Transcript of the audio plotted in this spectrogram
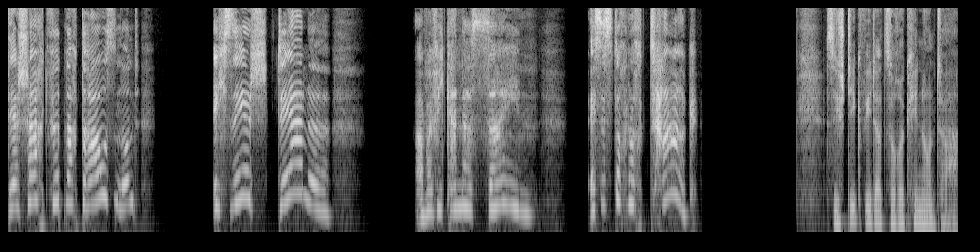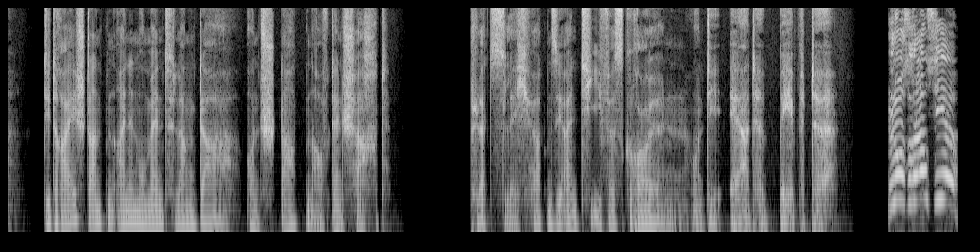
Der Schacht führt nach draußen und ich sehe Sterne. Aber wie kann das sein? Es ist doch noch Tag. Sie stieg wieder zurück hinunter. Die drei standen einen Moment lang da und starrten auf den Schacht. Plötzlich hörten sie ein tiefes Grollen und die Erde bebte. Los raus hier!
